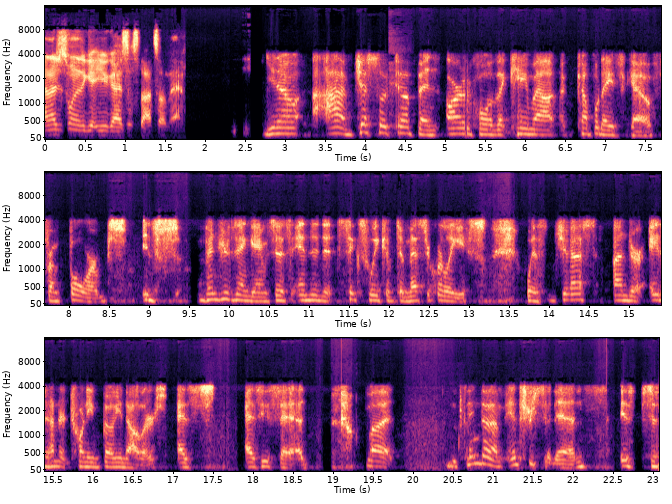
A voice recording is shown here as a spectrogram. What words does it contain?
and I just wanted to get you guys' thoughts on that. You know, I've just looked up an article that came out a couple days ago from Forbes. It's Avengers Endgame just ended its sixth week of domestic release with just under 820 billion dollars, as as you said. But the thing that I'm interested in is to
